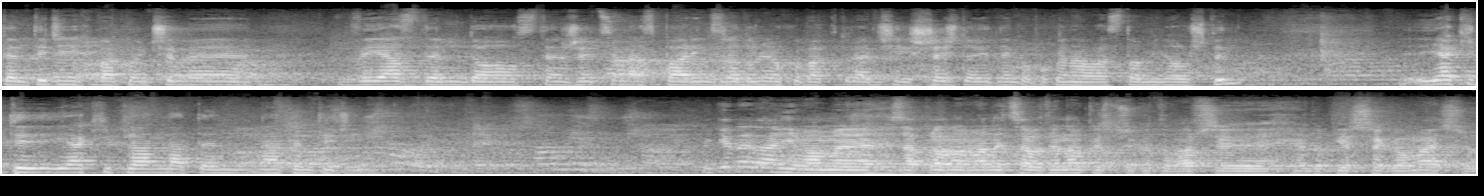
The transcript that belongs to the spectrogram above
ten tydzień chyba kończymy wyjazdem do Stężycy na sparring z Radunią chyba, która dzisiaj 6 do 1 pokonała Stomin Olsztyn. Jaki, ty, jaki plan na ten, na ten tydzień? Generalnie mamy zaplanowany cały ten okres przygotowawczy do pierwszego meczu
